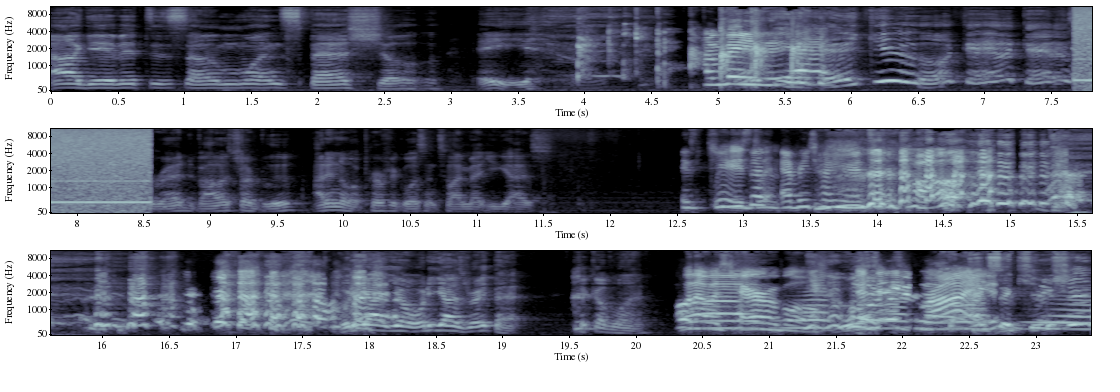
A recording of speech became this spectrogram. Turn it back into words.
I'll give it to someone special. Hey. Amazing. Thank you. Okay, okay. That's... Red, violets are blue. I didn't know what perfect was until I met you guys. Is Wait, you that every time you answer a call? What do you guys, yo? What do you guys rate that pickup line? Oh, that was Um, terrible. what? It didn't rhyme. Execution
